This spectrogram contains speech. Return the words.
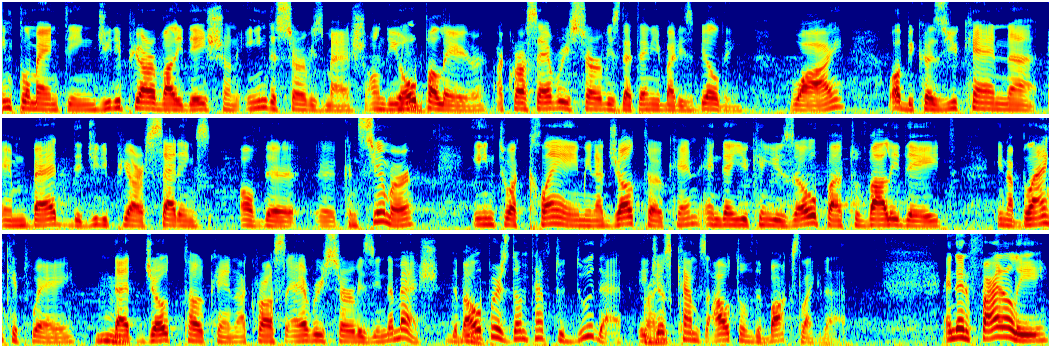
implementing GDPR validation in the service mesh on the OPA layer across every service that anybody's building. Why? Well, because you can uh, embed the GDPR settings of the uh, consumer into a claim in a JOT token, and then you can use OPA to validate in a blanket way that JOT token across every service in the mesh. Developers don't have to do that. It Right. just comes out of the box like that. And then finally,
